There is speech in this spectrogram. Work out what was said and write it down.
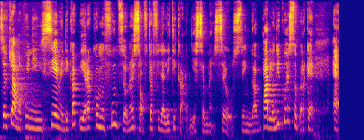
Cerchiamo quindi insieme di capire capire come funziona il software Fidelity Card di SMS Hosting. Parlo di questo perché è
